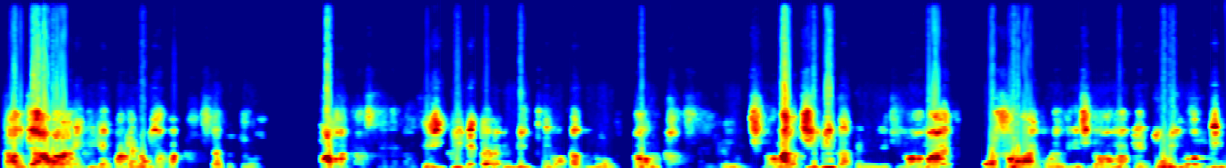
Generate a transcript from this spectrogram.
কালকে আবার আমি ক্রিকেট মাঠে ঢুকে আমার কাজটা করতে হবে। আমার কাছ থেকে তো এই ক্রিকেটারের মিথ্যে কথাগুলো আমার কাজটাই কেড়ে নিয়েছিল, আমার জীবিকা কেড়ে নিয়েছিল, আমায় অসহায় করে দিয়েছিল, আমাকে দৈনন্দিন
